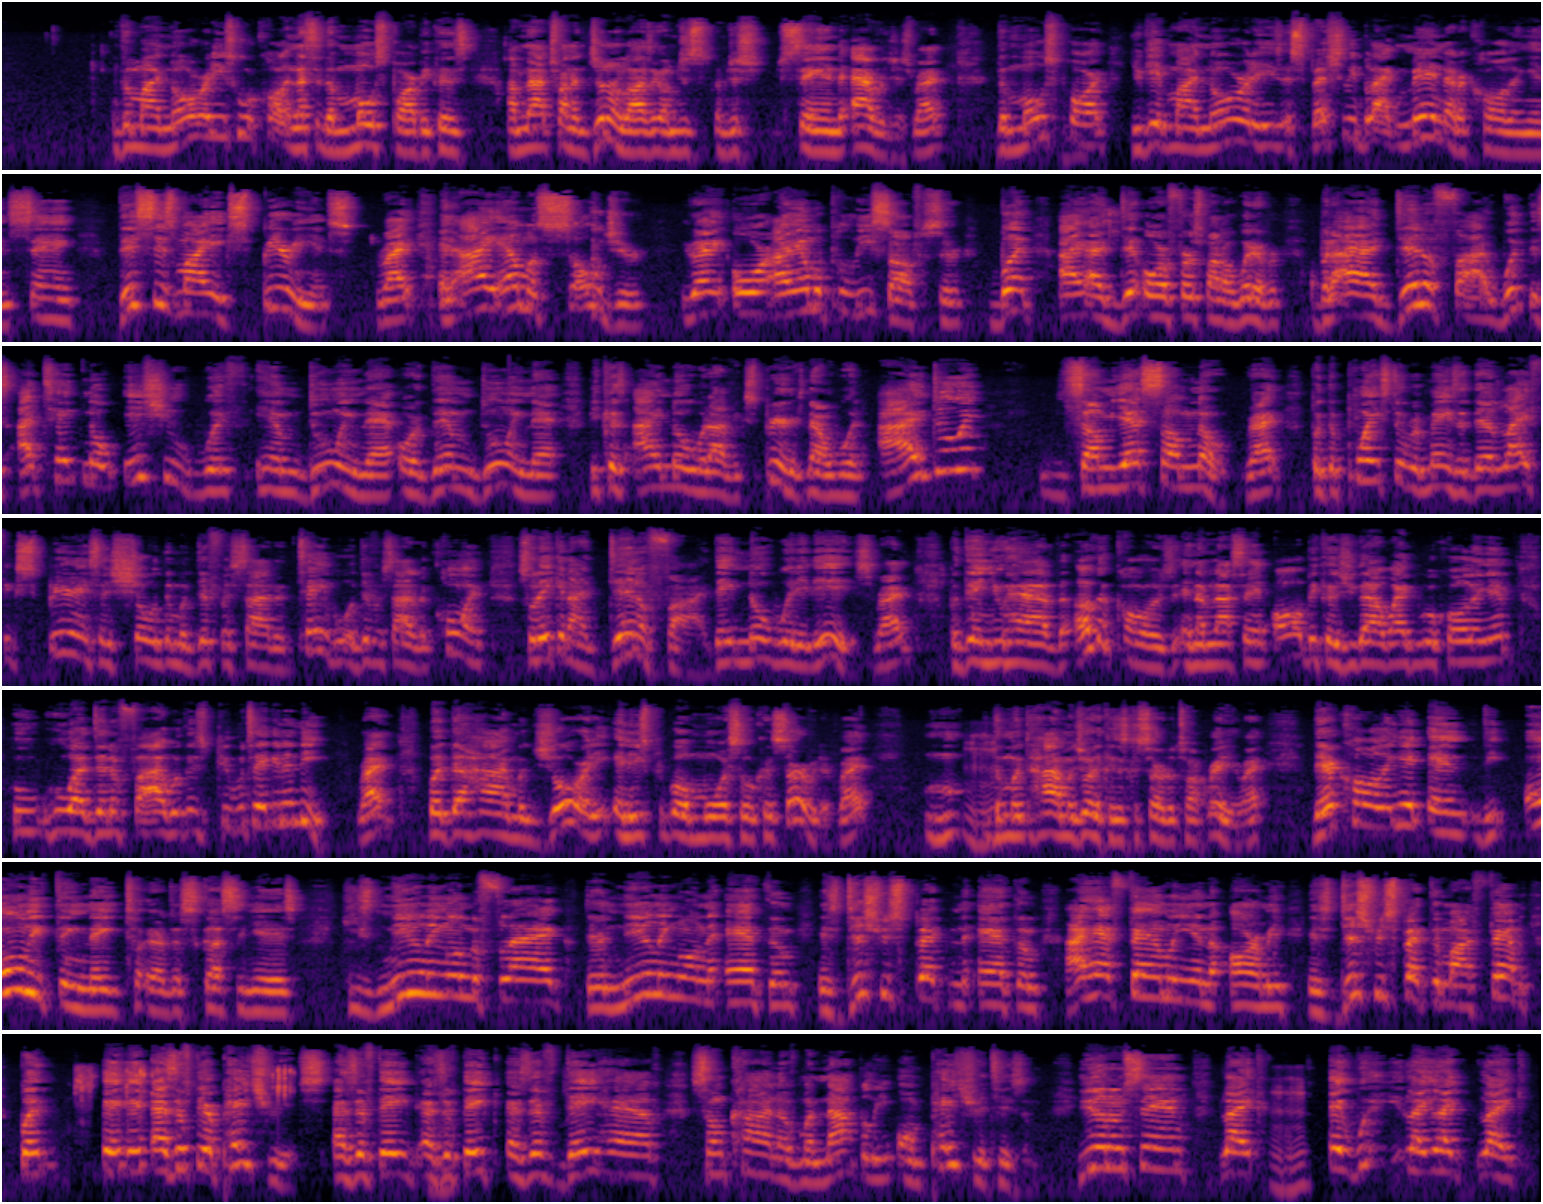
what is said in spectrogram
the minorities who are calling, and I say the most part because I'm not trying to generalize it, I'm just I'm just saying the averages, right? The most part, you get minorities, especially black men that are calling in saying, This is my experience, right? And I am a soldier, right? Or I am a police officer, but I, I or a first responder or whatever, but I identify with this. I take no issue with him doing that or them doing that because I know what I've experienced. Now, would I do it? Some yes, some no, right? But the point still remains that their life experience has showed them a different side of the table, a different side of the coin, so they can identify. They know what it is, right? But then you have the other callers, and I'm not saying all because you got white people calling in who who identify with these people taking a knee, right? But the high majority, and these people are more so conservative, right? Mm-hmm. the high majority because it's conservative talk radio, right? They're calling it, and the only thing they t- are discussing is He's kneeling on the flag. They're kneeling on the anthem. It's disrespecting the anthem. I have family in the army. It's disrespecting my family. But it, it, as if they're patriots, as if they, as if they, as if they have some kind of monopoly on patriotism. You know what I'm saying? Like, mm-hmm. it, like, like, like,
